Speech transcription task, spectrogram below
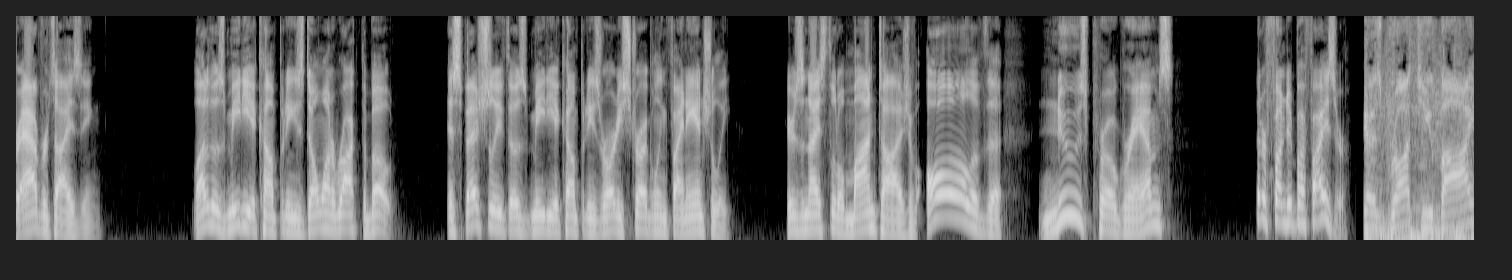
for advertising, a lot of those media companies don't want to rock the boat, especially if those media companies are already struggling financially. Here's a nice little montage of all of the news programs that are funded by Pfizer. Is brought to you by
